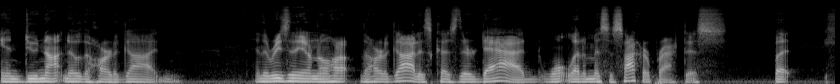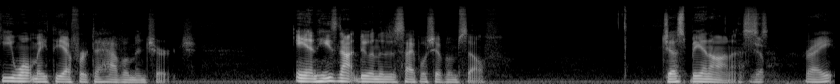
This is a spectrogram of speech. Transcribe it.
and do not know the heart of God. And the reason they don't know the heart of God is because their dad won't let them miss a soccer practice, but he won't make the effort to have them in church. And he's not doing the discipleship himself. Just being honest, Yep. right?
